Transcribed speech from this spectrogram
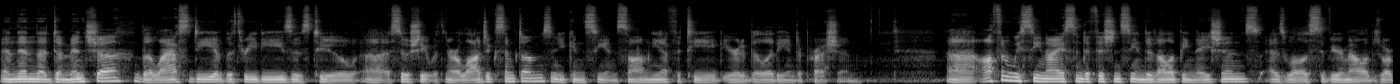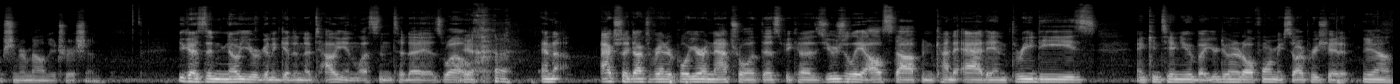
And then the dementia, the last D of the three Ds, is to uh, associate with neurologic symptoms, and you can see insomnia, fatigue, irritability, and depression. Uh, often we see niacin deficiency in developing nations, as well as severe malabsorption or malnutrition. You guys didn't know you were going to get an Italian lesson today as well. Yeah. and actually, Dr. Vanderpool, you're a natural at this because usually I'll stop and kind of add in three Ds and continue, but you're doing it all for me, so I appreciate it. Yeah.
